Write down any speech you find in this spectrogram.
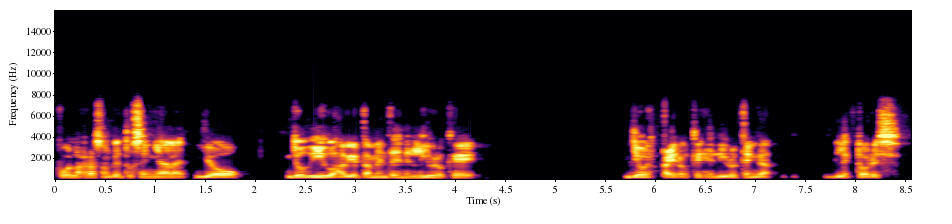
por la razón que tú señalas. Yo, yo digo abiertamente en el libro que yo espero que el libro tenga lectores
